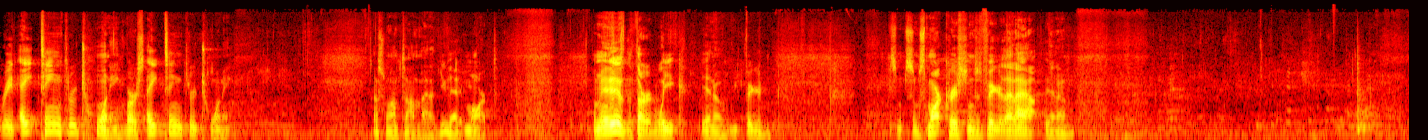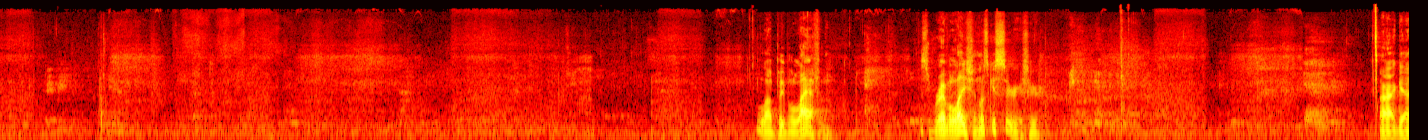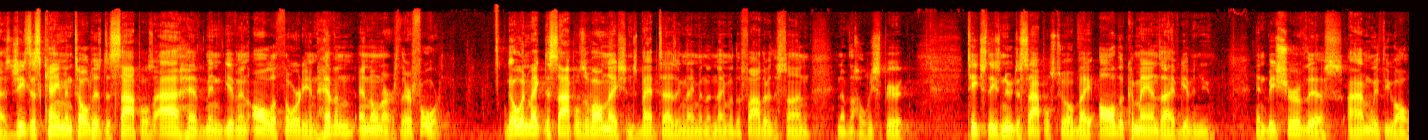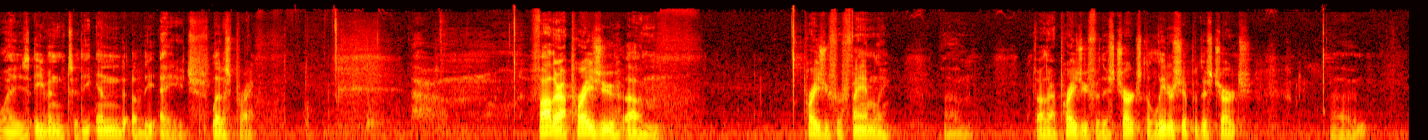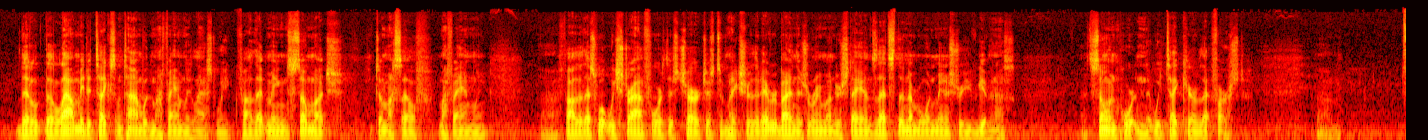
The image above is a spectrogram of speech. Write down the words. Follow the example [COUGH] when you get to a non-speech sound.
read 18 through 20, verse 18 through 20. That's what I'm talking about. You had it marked. I mean, it is the third week, you know. You figured some, some smart Christians figure that out, you know. A lot of people laughing. This is Revelation. Let's get serious here. All right, guys. Jesus came and told his disciples, I have been given all authority in heaven and on earth. Therefore, go and make disciples of all nations, baptizing them in the name of the Father, the Son, and of the Holy Spirit. Teach these new disciples to obey all the commands I have given you. And be sure of this I am with you always, even to the end of the age. Let us pray. Father, I praise you. Um, praise you for family. Um, Father, I praise you for this church, the leadership of this church uh, that, that allowed me to take some time with my family last week. Father, that means so much to myself, my family. Uh, Father, that's what we strive for at this church, is to make sure that everybody in this room understands that's the number one ministry you've given us. It's so important that we take care of that first.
